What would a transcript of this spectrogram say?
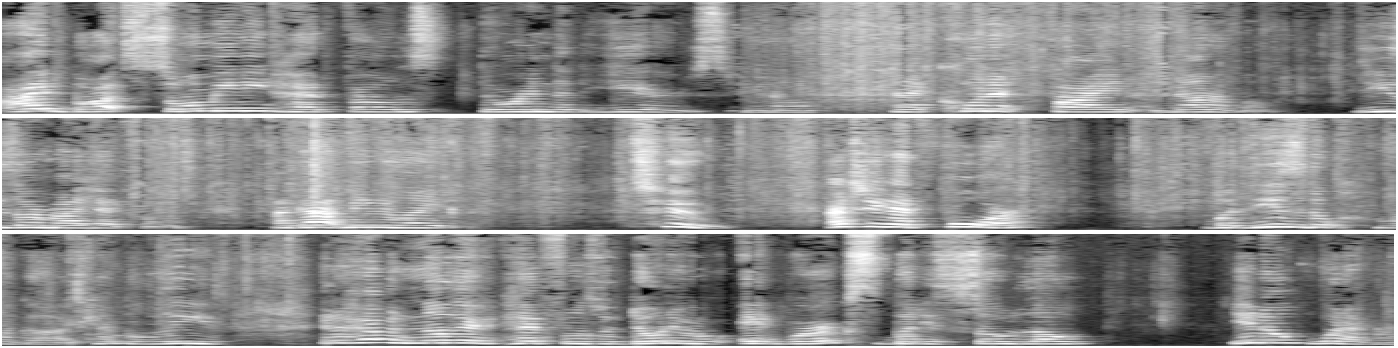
I bought so many headphones during the years, you know, and I couldn't find none of them. These are my headphones. I got maybe like two. Actually, I had four, but these are the, oh my God, I can't believe. And I have another headphones that don't even, it works, but it's so low, you know, whatever.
